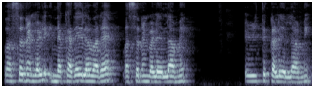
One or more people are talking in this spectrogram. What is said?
வசனங்கள் இந்த கதையில் வர வசனங்கள் எல்லாமே எழுத்துக்கள் எல்லாமே.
